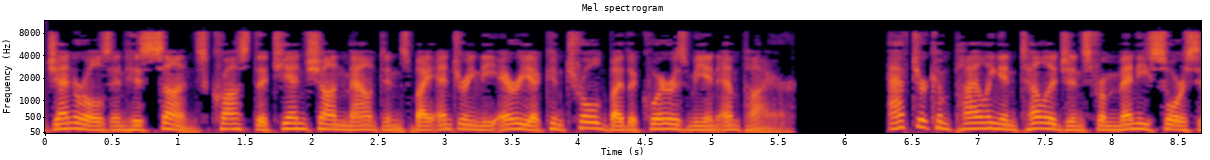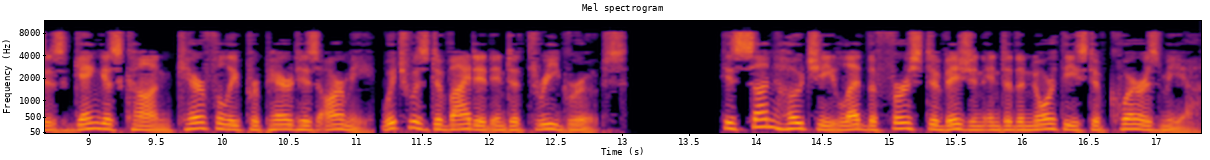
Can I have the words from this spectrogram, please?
generals and his sons crossed the Tian Shan Mountains by entering the area controlled by the Khwarezmian Empire. After compiling intelligence from many sources Genghis Khan carefully prepared his army, which was divided into three groups. His son Hochi led the 1st Division into the northeast of Khwarezmia.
